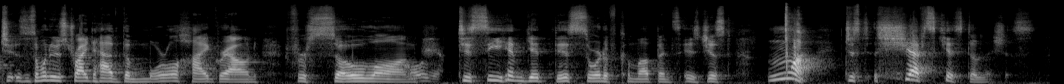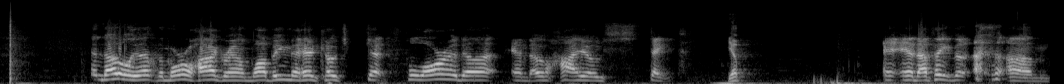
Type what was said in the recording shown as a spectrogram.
to, someone who's tried to have the moral high ground for so long oh, yeah. to see him get this sort of comeuppance is just mwah, just chef's kiss delicious. And not only that, the moral high ground while being the head coach at Florida and Ohio State. Yep. And, and I think that um,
